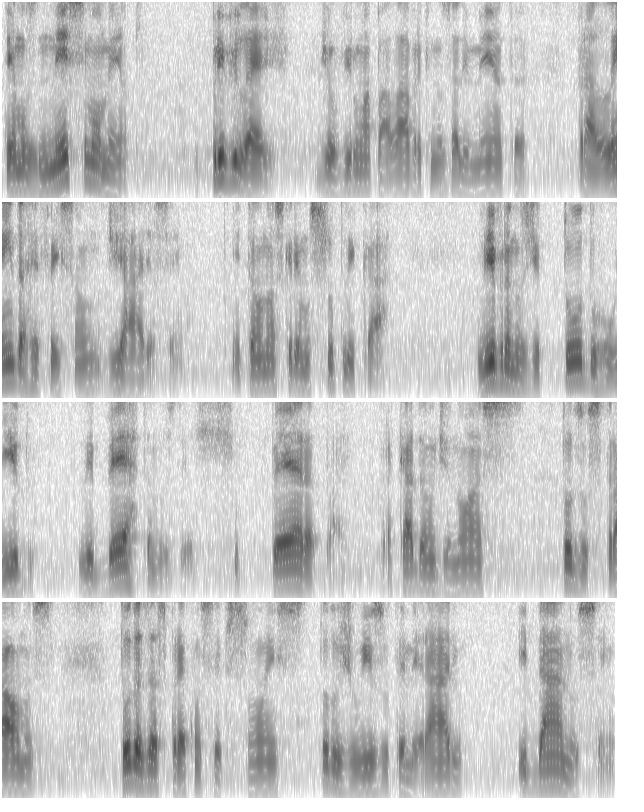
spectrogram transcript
Temos nesse momento o privilégio de ouvir uma palavra que nos alimenta para além da refeição diária, Senhor. Então nós queremos suplicar. Livra-nos de todo ruído, liberta-nos, Deus. Supera, Pai, para cada um de nós todos os traumas, todas as preconcepções, todo o juízo temerário e dá-nos, Senhor,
